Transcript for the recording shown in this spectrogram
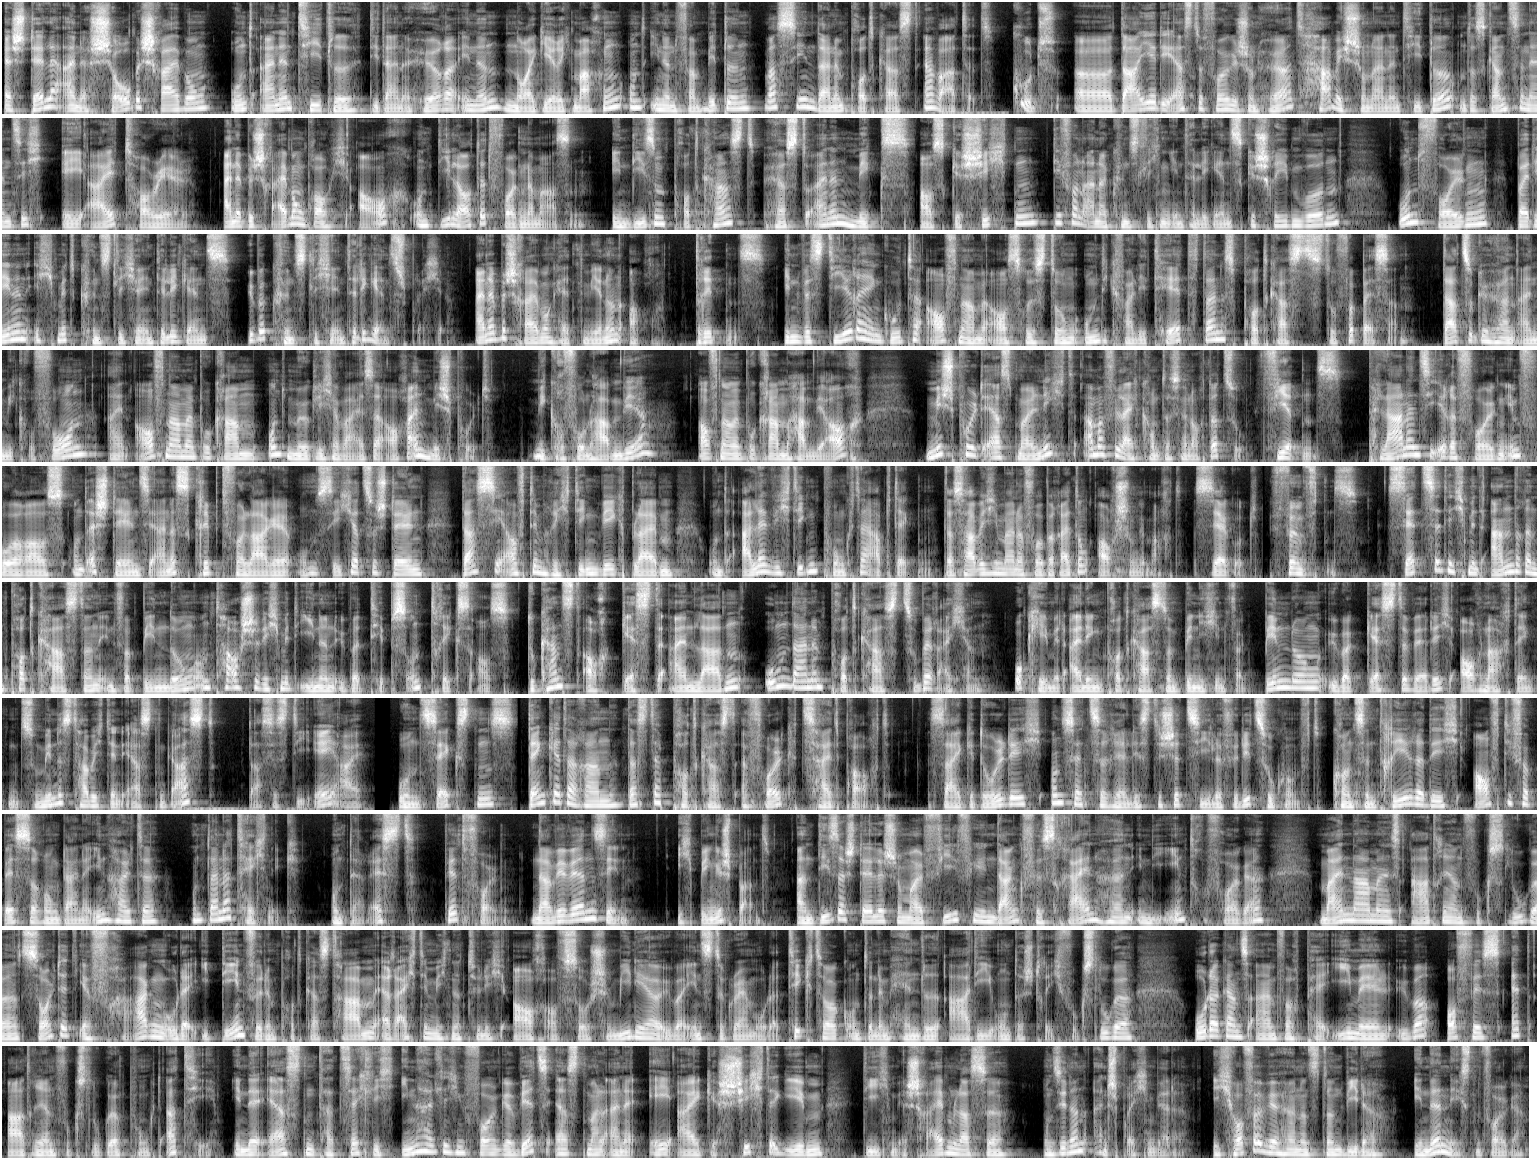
Erstelle eine Showbeschreibung und einen Titel, die deine HörerInnen neugierig machen und ihnen vermitteln, was sie in deinem Podcast erwartet. Gut, äh, da ihr die erste Folge schon hört, habe ich schon einen Titel und das Ganze nennt sich AI-Torial. Eine Beschreibung brauche ich auch und die lautet folgendermaßen. In diesem Podcast hörst du einen Mix aus Geschichten, die von einer künstlichen Intelligenz geschrieben wurden und Folgen, bei denen ich mit künstlicher Intelligenz über künstliche Intelligenz spreche. Eine Beschreibung hätten wir nun auch. Drittens. Investiere in gute Aufnahmeausrüstung, um die Qualität deines Podcasts zu verbessern. Dazu gehören ein Mikrofon, ein Aufnahmeprogramm und möglicherweise auch ein Mischpult. Mikrofon haben wir, Aufnahmeprogramm haben wir auch. Mischpult erstmal nicht, aber vielleicht kommt das ja noch dazu. Viertens. Planen Sie Ihre Folgen im Voraus und erstellen Sie eine Skriptvorlage, um sicherzustellen, dass Sie auf dem richtigen Weg bleiben und alle wichtigen Punkte abdecken. Das habe ich in meiner Vorbereitung auch schon gemacht. Sehr gut. Fünftens. Setze dich mit anderen Podcastern in Verbindung und tausche dich mit ihnen über Tipps und Tricks aus. Du kannst auch Gäste einladen, um deinen Podcast zu bereichern. Okay, mit einigen Podcastern bin ich in Verbindung, über Gäste werde ich auch nachdenken. Zumindest habe ich den ersten Gast, das ist die AI. Und sechstens, denke daran, dass der Podcast-Erfolg Zeit braucht. Sei geduldig und setze realistische Ziele für die Zukunft. Konzentriere dich auf die Verbesserung deiner Inhalte und deiner Technik. Und der Rest wird folgen. Na, wir werden sehen. Ich bin gespannt. An dieser Stelle schon mal viel, vielen Dank fürs Reinhören in die Intro-Folge. Mein Name ist Adrian Fuchs-Luger. Solltet ihr Fragen oder Ideen für den Podcast haben, erreicht ihr mich natürlich auch auf Social Media über Instagram oder TikTok unter dem Handle adi-fuchsluger oder ganz einfach per E-Mail über office.adrianfuchsluger.at. In der ersten tatsächlich inhaltlichen Folge wird es erstmal eine AI-Geschichte geben, die ich mir schreiben lasse und sie dann einsprechen werde. Ich hoffe, wir hören uns dann wieder in der nächsten Folge.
